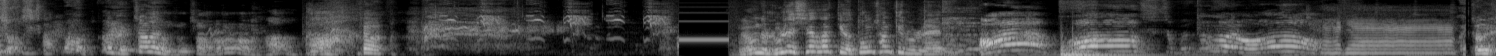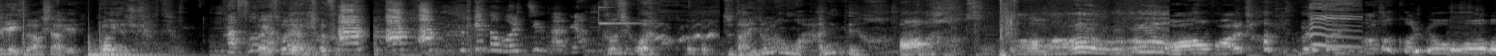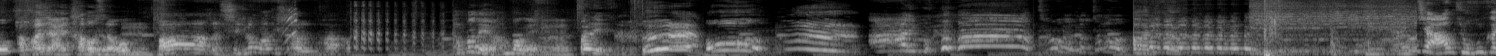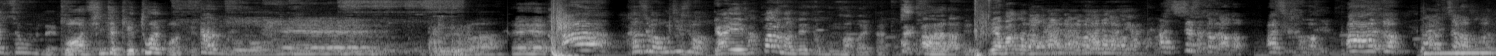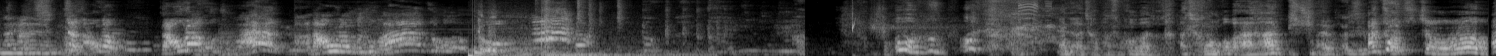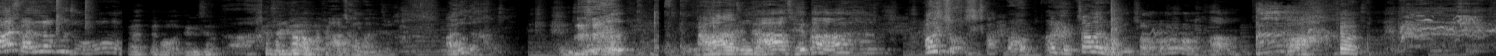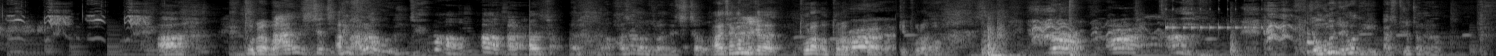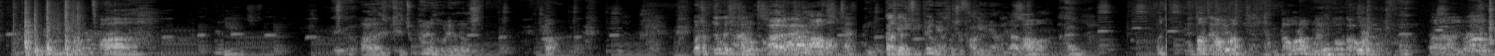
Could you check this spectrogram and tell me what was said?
저 진짜. 아, 아, 됐잖아요, 진짜. 아. 아. 여러분들 룰렛 시작할게요. 똥 참기 룰렛. 아! 아, 진짜 못 달라요. 저는 그게 있어요, 확실하게. 형이 해주셔야 돼요. 아 손이 나 안 손이 안 좋아서. 그게 너 벌칙 아니야? 손 씻고 와요. 저 나 이러려고 온 거 아닌데. 아, 진짜. 아, 말도 안 돼. 맨날 나만 걸려. 아, 바지 아예 다 벗으라고? 음. 아, 나 진짜 이런 거 하기 싫어. 아, 아. 한 번에 해요, 한 번에. 빨리. 오! 아, 이거 뭐야. 잠깐만, 형, 잠깐만. 빨리, 빨리, 빨리, 빨리, 빨리, 빨리, 빨리. 진짜 9시 5분까지 참으면 돼. 와 진짜 개토할 것 같아요. 아! 하지 마, 움직이지 마. 야, 얘 삭발하면 안 되니까 문 막아, 일단. 아 나도. 야, 막아, 막아, 막아, 막아, 막아, 막아. 아, 진짜 잠깐만, 나와봐. 아, 잠깐만. 아, 잠깐만. 아, 진짜 나와봐. 아, 진짜 나오라고. 나오라고 좀. 아, 아, 나오라고 좀. 아, 좀. 아니, 아, 잠깐만, 꺼봐. 아, 잠깐만, 꺼봐. 아, 아, 미치지 말고. 아, 좀, 진짜. 아, 하지 말라고 좀. 야, 내 봐봐, 냄새. 아, 좀 일어나봐, 잠깐만. 아, 잠깐만, 안 돼. 아, 형이야. 아, 좀, 아, 제발. 아, 좀, 진짜. 아, 아, 됐잖아요, 진짜. 아. 아. 아. 돌아봐. 아, 진짜 찍지 말라고, 제발. 아, 아, 아, 저, 아, 과자가 주면 안 돼, 진짜로. 아 잠깐만 제가 돌아봐 돌아봐 돌아봐 이렇게 돌아봐. 저 오늘도 형한테 얘기 말씀 드렸잖아요. 아. 아, 나 지금 개 쪽팔려서 그래요, 형. 진짜. 어? 맞아, 끝내 진짜. 아, 나 나와봐. 나 그냥 이렇게 빼고 그냥 그쪽 가게 그냥. 야, 나와봐. 나오라고. 어, 나오라고. 야, 야, 이리 와.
